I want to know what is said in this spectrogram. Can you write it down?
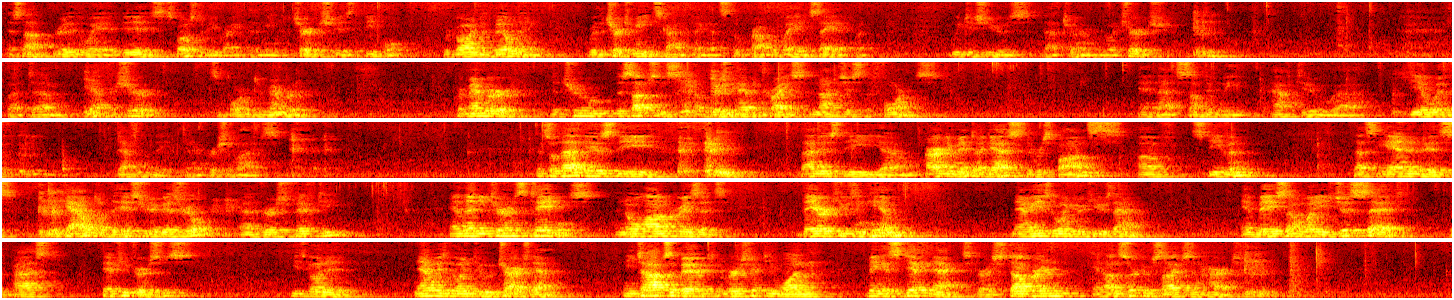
it's not really the way it is. It's supposed to be, right? I mean, the church is the people. We're going to the building where the church meets, kind of thing. That's the proper way to say it, but we just use that term, we go to church. But, um, yeah, for sure, it's important to remember. Remember the true, the substance of which we have in Christ, not just the forms. And that's something we have to uh, deal with definitely in our Christian lives. And so that is the that is the um, argument, I guess, the response of Stephen. That's the end of his account of the history of Israel at verse 50. And then he turns the tables. And no longer is it they are accusing him. Now he's going to accuse them. And based on what he's just said, the past 50 verses, he's going to, now he's going to charge them. And he talks about, in verse 51, being a stiff necked or a stubborn and uncircumcised in heart.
